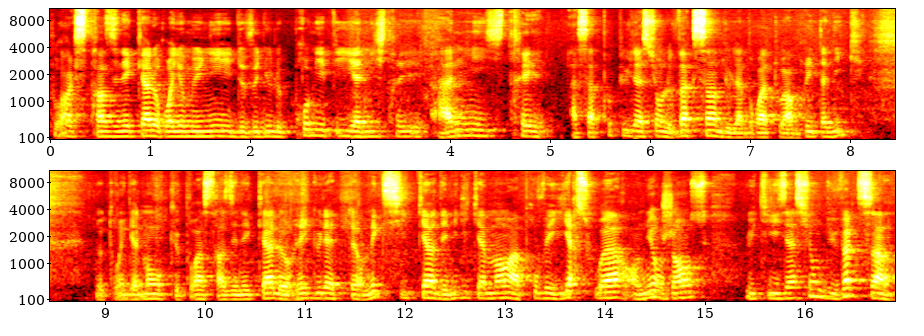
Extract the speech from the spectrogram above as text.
pour AstraZeneca, le Royaume-Uni est devenu le premier pays à administrer, à sa population le vaccin du laboratoire britannique. Notons également que pour AstraZeneca, le régulateur mexicain des médicaments a approuvé hier soir en urgence l'utilisation du vaccin.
